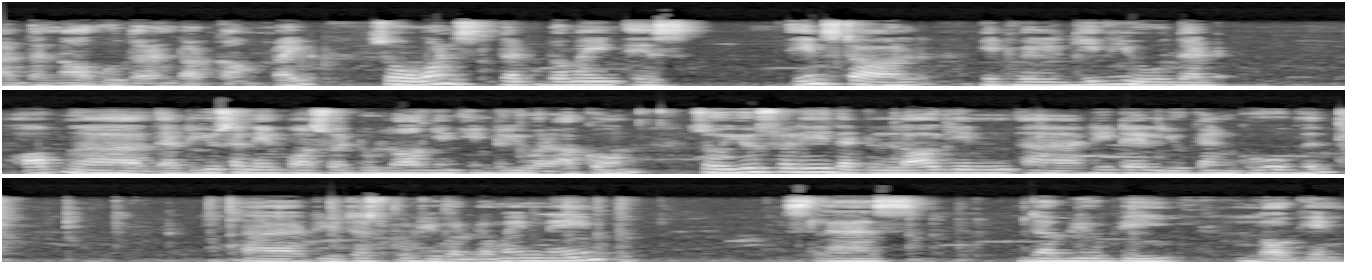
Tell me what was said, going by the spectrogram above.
at the nagudharan.com, right? So once that domain is installed, it will give you that uh, that username password to log in into your account. So usually that login uh, detail you can go with. Uh, you just put your domain name slash wp login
